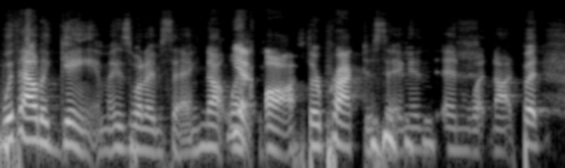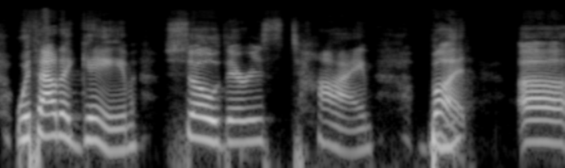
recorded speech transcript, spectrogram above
without a game is what I'm saying. Not like Yeah. off. They're practicing and, and whatnot, but without a game. So there is time. Mm-hmm. But uh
